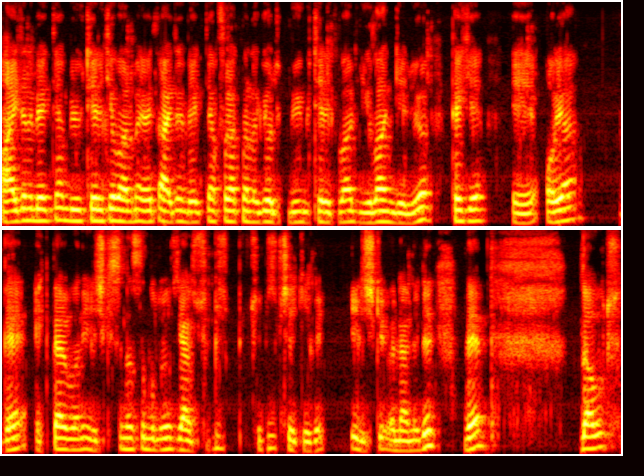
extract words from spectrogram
Aydın'ı bekleyen büyük tehlike var mı? Evet Aydın'ı bekleyen fragmanda gördük. Büyük bir tehlike var. Yılan geliyor. Peki e, Oya ve Ekber Van'ın ilişkisi nasıl buldunuz? Yani sürpriz, sürpriz bir şekilde ilişki önemlidir. Ve Davut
